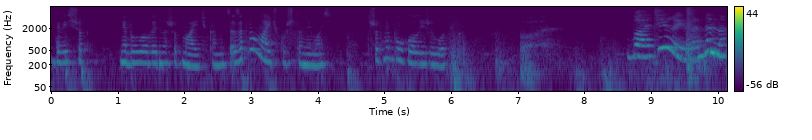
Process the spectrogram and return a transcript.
Дивись, щоб не було видно, щоб маєчка не це. Заправ маєчку в штани ось, щоб не був голий животик. Бачили? Ла-ла-ла.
